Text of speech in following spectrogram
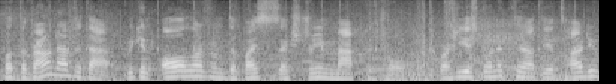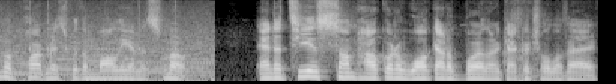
But the round after that, we can all learn from Device's extreme map control, where he is going to clear out the entirety of apartments with a molly and a smoke. And a T is somehow going to walk out a boiler and get control of A.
